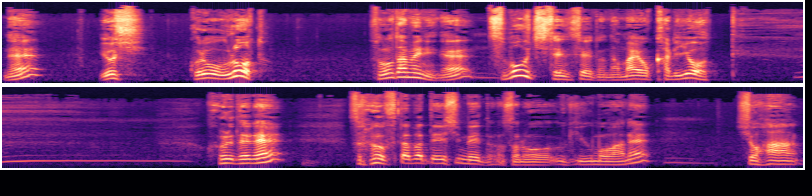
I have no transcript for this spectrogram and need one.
ねよしこれを売ろうと。そのためにね坪内先生の名前を借りようって。これでねその双葉亭四明のその浮雲はね初版。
